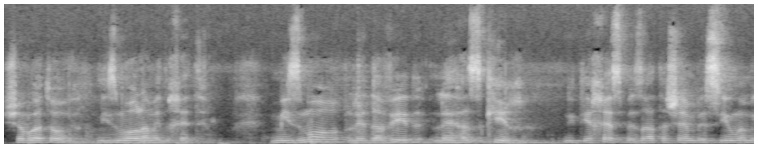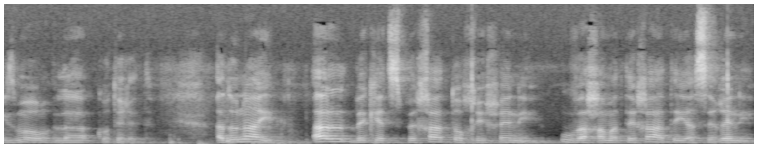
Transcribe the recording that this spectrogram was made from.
שבוע טוב, מזמור ל"ח. מזמור לדוד להזכיר. נתייחס בעזרת השם בסיום המזמור לכותרת. אדוני, אל בקצפך תוכיחני, ובחמתך תייסרני.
